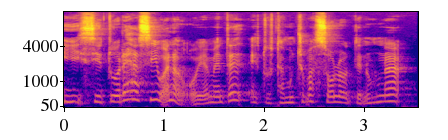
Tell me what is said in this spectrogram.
Y si tú eres así, bueno, obviamente eh, tú estás mucho más solo, tienes una,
